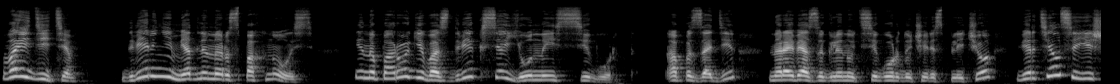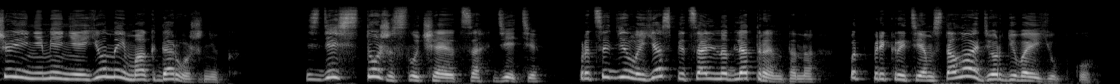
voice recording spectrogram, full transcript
«Войдите!» Дверь немедленно распахнулась, и на пороге воздвигся юный Сигурд. А позади, норовя заглянуть Сигурду через плечо, вертелся еще и не менее юный маг-дорожник. «Здесь тоже случаются дети», – процедила я специально для Трентона, под прикрытием стола одергивая юбку.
